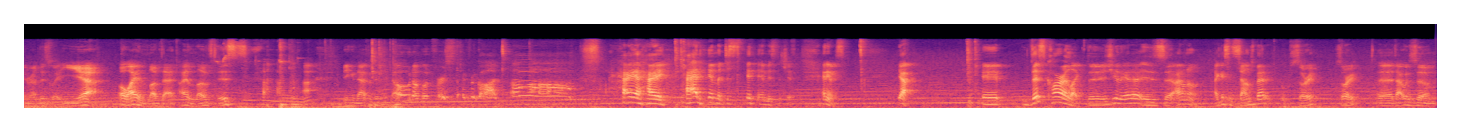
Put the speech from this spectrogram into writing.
get around this way. Yeah! Oh, I love that. I love this. Being in that position. Oh, don't go first. I forgot. Oh. I, I had him and just hit him is the shift. Anyways, yeah. It, this car I like. The Giulietta is, uh, I don't know. I guess it sounds better. Oops, sorry. Sorry. Uh, that was, um,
